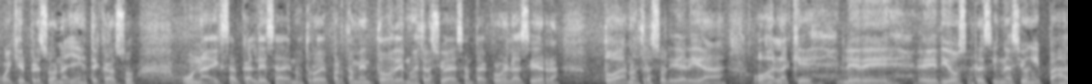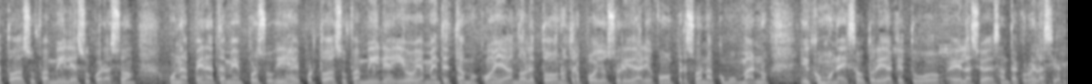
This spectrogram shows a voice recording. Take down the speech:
cualquier persona, y en este caso una exalcaldesa de nuestro departamento, de nuestra ciudad de Santa Cruz de la Sierra, toda nuestra solidaridad, ojalá que le dé eh, Dios resignación y paz a toda su familia, a su corazón, una pena también por sus hijas y por toda su familia, y obviamente estamos con ella dándole todo nuestro apoyo solidario como persona, como humano y como una ex autoridad que tuvo eh, la ciudad de Santa Cruz de la Sierra.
